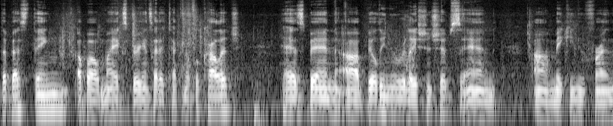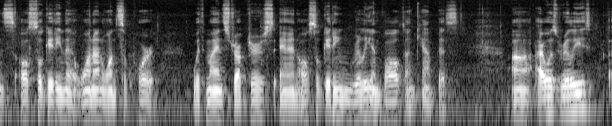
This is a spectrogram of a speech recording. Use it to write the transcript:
The best thing about my experience at a technical college has been uh, building new relationships and um, making new friends, also getting that one-on-one support with my instructors and also getting really involved on campus. Uh, I was really uh,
